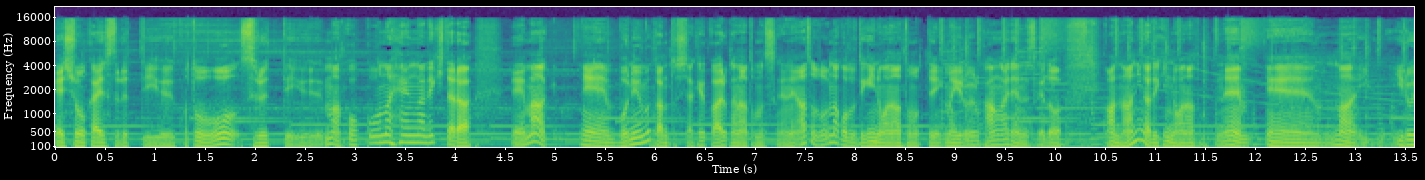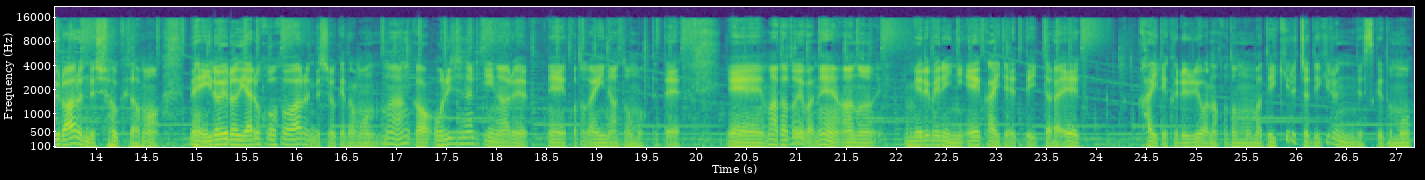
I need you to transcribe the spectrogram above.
えー、紹介するっていうことをするっていう、まあ、ここの辺ができたら、えー、まあ、え、ボリューム感としては結構あるかなと思うんですけどね、あとどんなことできるのかなと思って、今いろいろ考えてるんですけど、あ、何ができるのかなと思ってね、え、まあ、いろいろあるんでしょうけども、ね、いろいろやる方法はあるんでしょうけども、まあ、なんかオリジナリティのある、え、ことがいいなと思ってて、え、まあ、例えばね、あの、メルベリーに絵描いてって言ったら、絵書いてくれるようなことも、まあ、できるっちゃできるんですけども、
